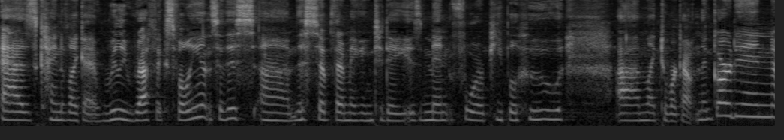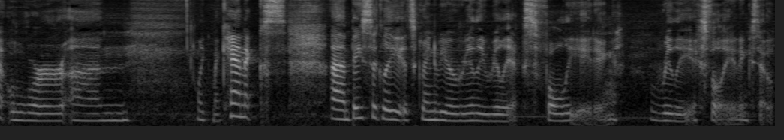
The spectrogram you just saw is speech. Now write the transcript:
as kind of like a really rough exfoliant. So this, um, this soap that I'm making today is meant for people who um, like to work out in the garden or um, like mechanics. Um, basically, it's going to be a really, really exfoliating, really exfoliating soap.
